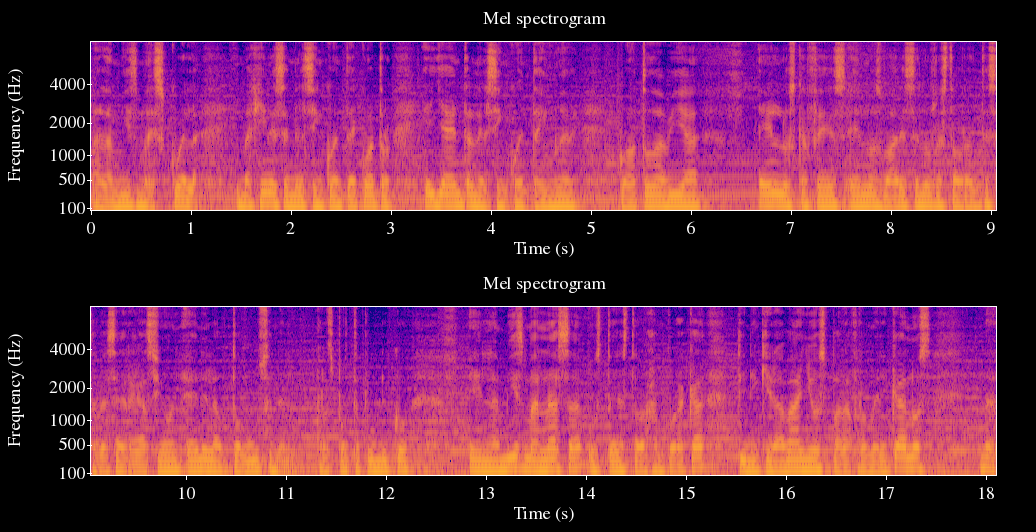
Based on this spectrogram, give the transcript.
a la misma escuela. Imagínense en el 54, ella entra en el 59, cuando todavía en los cafés, en los bares, en los restaurantes había segregación, en el autobús, en el transporte público, en la misma NASA, ustedes trabajan por acá, tienen que ir a baños para afroamericanos. Una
